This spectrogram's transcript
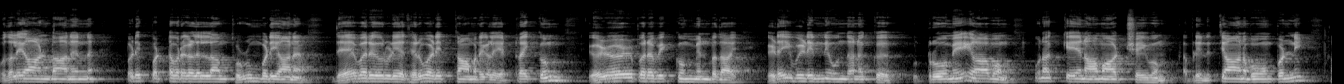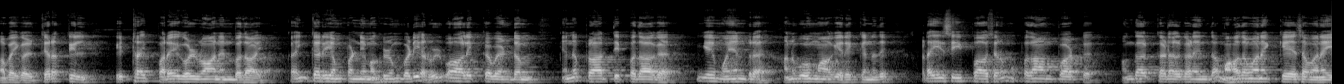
முதலையாண்டான் என்ன அப்படிப்பட்டவர்கள் எல்லாம் தொழும்படியான தேவரையருடைய திருவடித்தாமரைகளை எற்றைக்கும் எழல் பிறவிக்கும் என்பதாய் இடைவிடின்னி உந்தனுக்கு உற்றோமே ஆவோம் உனக்கே நாமாட்செய்வோம் அப்படி நித்தியானுபவம் பண்ணி அவைகள் திறத்தில் இற்றை பறைகொள்வான் என்பதாய் கைங்கரியம் பண்ணி மகிழும்படி அருள்பாலிக்க வேண்டும் என பிரார்த்திப்பதாக இங்கே முயன்ற அனுபவமாக இருக்கின்றது. கடைசி பாசனம் முப்பதாம் பாட்டு அங்கக்கடல் கடைந்த மாதவனை கேசவனை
